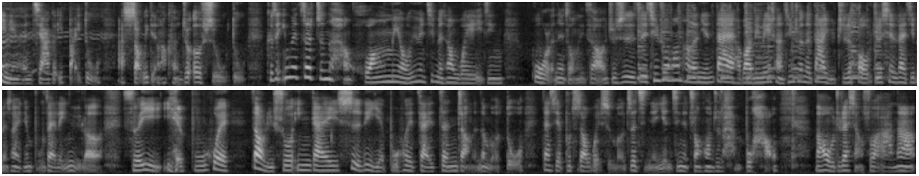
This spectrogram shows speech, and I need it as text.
一年能加个一百度啊；少一点的话，可能就二十五度。可是因为这真的很荒谬，因为基本上我也已经。过了那种你知道，就是最青春荒唐的年代，好不好？淋了一场青春的大雨之后，就是现在基本上已经不再淋雨了，所以也不会，照理说应该视力也不会再增长的那么多。但是也不知道为什么这几年眼睛的状况就是很不好。然后我就在想说啊，那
